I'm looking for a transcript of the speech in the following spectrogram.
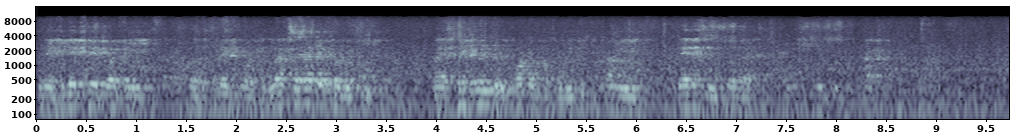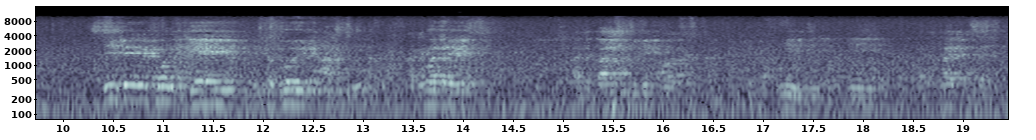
the regulatory body for the freight body. We have set up a committee we are expecting the report of the committee to come in very soon so that issues will be tackled. CBA phone again, Mr. Gorin asked me at what rate are the banks giving out the, the, 5%.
